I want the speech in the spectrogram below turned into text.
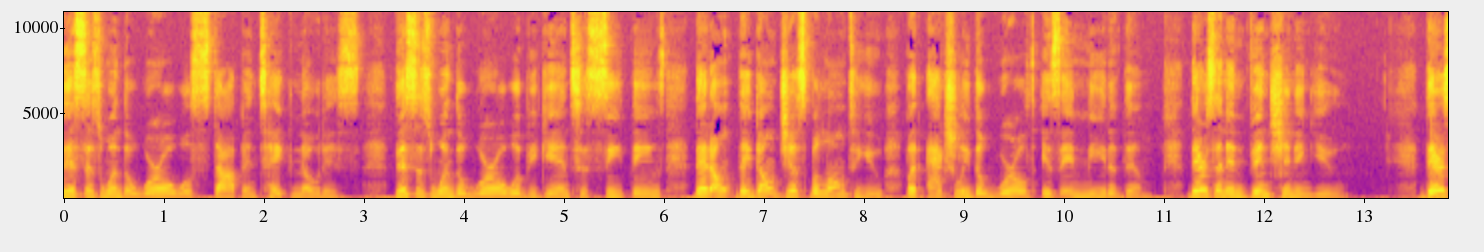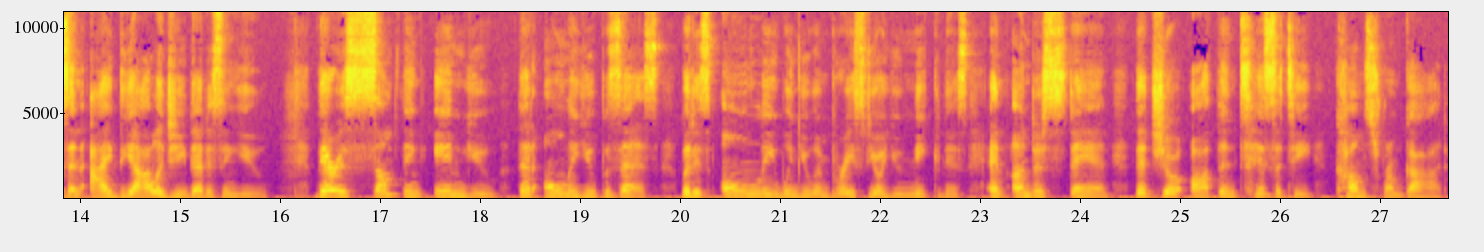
this is when the world will stop and take notice. This is when the world will begin to see things that don't they don't just belong to you, but actually the world is in need of them. There's an invention in you. There's an ideology that is in you. There is something in you that only you possess, but it's only when you embrace your uniqueness and understand that your authenticity comes from God,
